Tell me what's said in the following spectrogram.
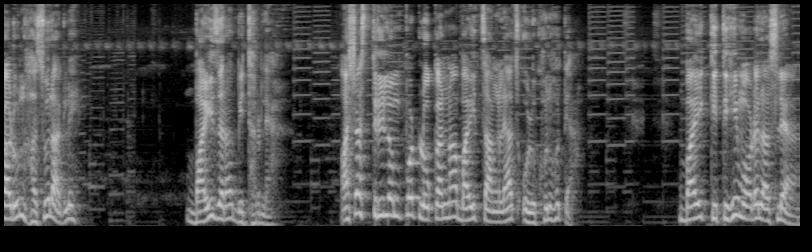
काढून हसू लागले. बाई जरा बिथरल्या. अशा स्त्रीलंपट लोकांना बाई चांगल्याच ओळखून होत्या. बाई कितीही मॉडेल असल्या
